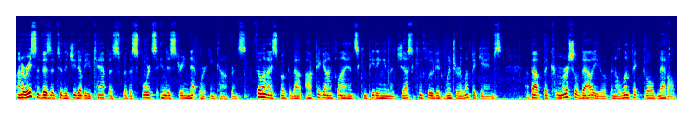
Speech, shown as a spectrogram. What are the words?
On a recent visit to the GW campus for the Sports Industry Networking Conference, Phil and I spoke about Octagon clients competing in the just concluded Winter Olympic Games, about the commercial value of an Olympic gold medal,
